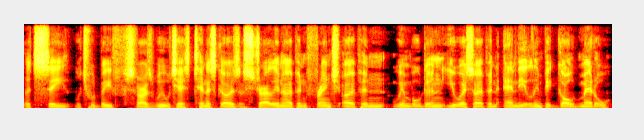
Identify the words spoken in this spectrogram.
let's see, which would be as far as wheelchair tennis goes: Australian Open, French Open, Wimbledon, U.S. Open, and the Olympic gold medal.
